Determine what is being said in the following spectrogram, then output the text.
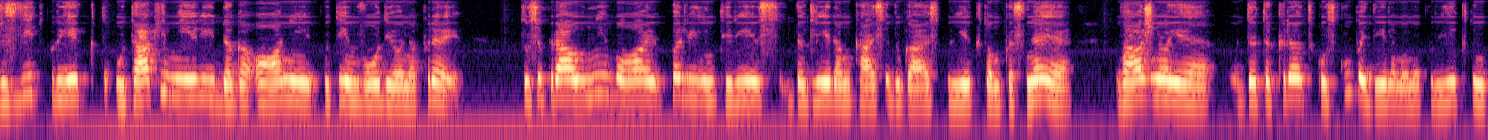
razviti projekt v taki meri, da ga oni potem vodijo naprej. To se pravi, ni moj prvi interes, da gledam, kaj se dogaja s projektom kasneje. Važno je, da takrat, ko skupaj delamo na projektu,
